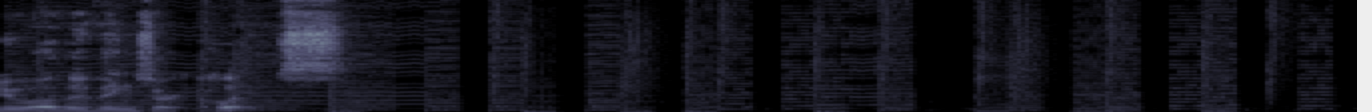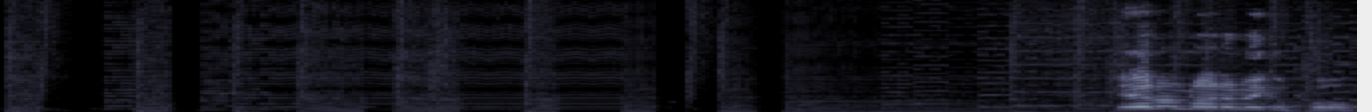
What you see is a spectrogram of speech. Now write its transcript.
do other things are clips. Yeah, I don't know how to make a poll.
